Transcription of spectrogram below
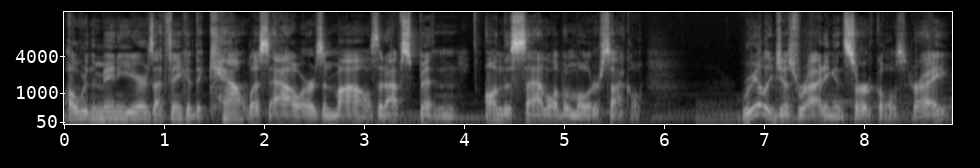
Over the many years, I think of the countless hours and miles that I've spent on the saddle of a motorcycle, really just riding in circles, right?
